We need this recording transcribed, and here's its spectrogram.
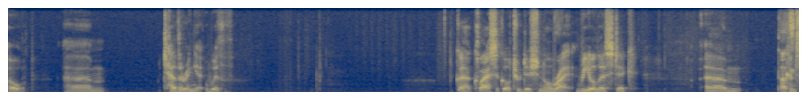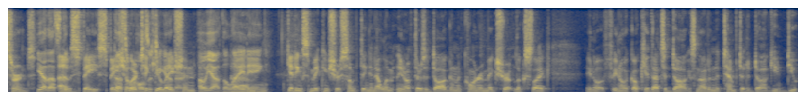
oh, um, tethering it with uh, classical, traditional, Right. realistic that's concerns. Yeah, that's the- space, spatial what holds it together. articulation. Oh yeah, the lighting. um, getting making sure something an element. You know, if there's a dog in the corner, make sure it looks like, you know, if you know, like okay, that's a dog. It's not an attempt at a dog. You do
